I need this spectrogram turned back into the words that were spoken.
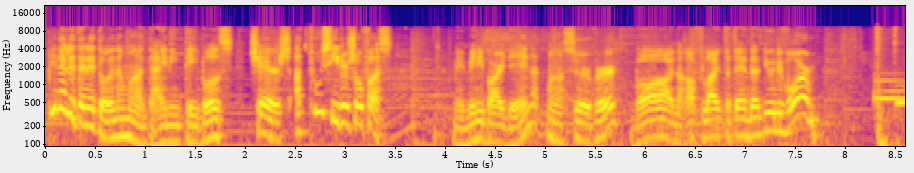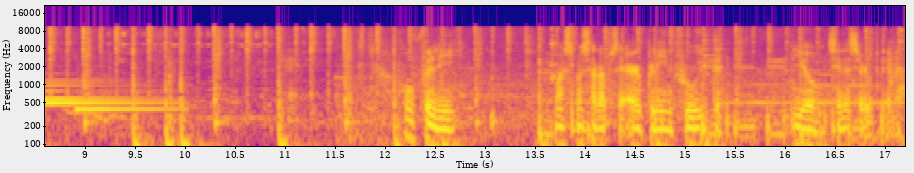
pinalitan ito ng mga dining tables, chairs at two-seater sofas. May minibar din at mga server, ba, naka-flight attendant uniform. Hopefully, mas masarap sa airplane food yung sinaserve nila.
